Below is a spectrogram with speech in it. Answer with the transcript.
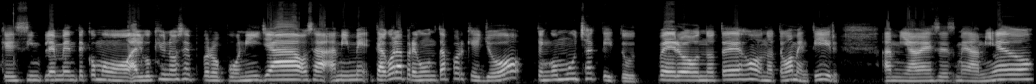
Que es simplemente como algo que uno se propone ya, o sea, a mí me, te hago la pregunta porque yo tengo mucha actitud, pero no te dejo, no te voy a mentir, a mí a veces me da miedo.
